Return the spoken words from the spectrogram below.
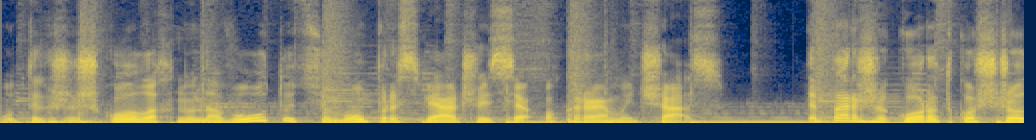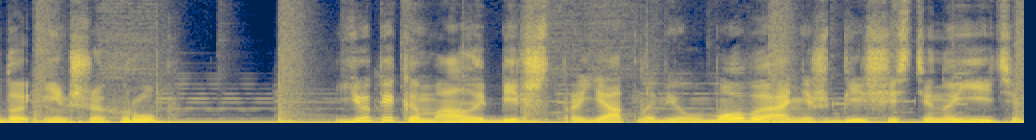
У тих же школах Нунавуту цьому присвячується окремий час. Тепер же коротко щодо інших груп. Юпіки мали більш сприятливі умови, аніж більшість інуїтів.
